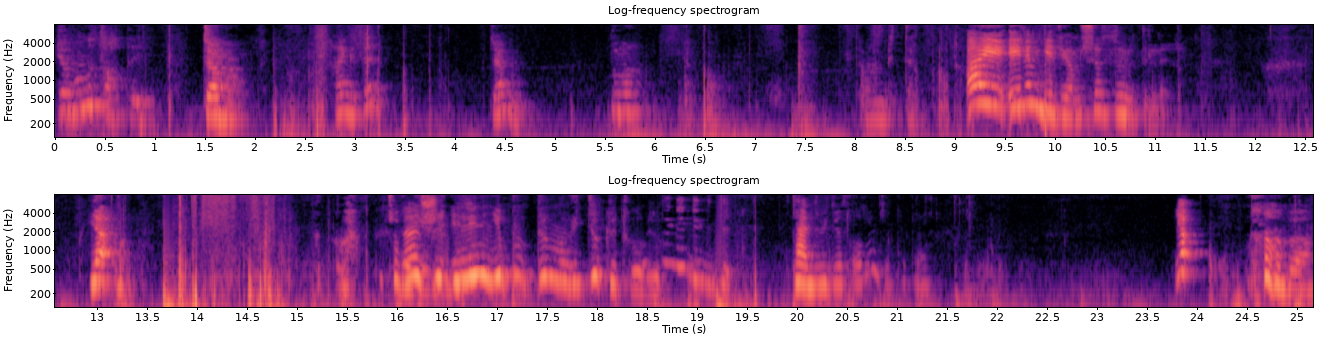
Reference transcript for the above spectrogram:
Camımı tahtayım. Cama. Hangisi? Cam mı? Bunu. Tamam bitti. Ay elim geliyormuş özür dilerim. Yapma. Çok özür şu elini yapıp durma video kötü oluyor. Kendi videosu olunca tabii. Ya. Tamam.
